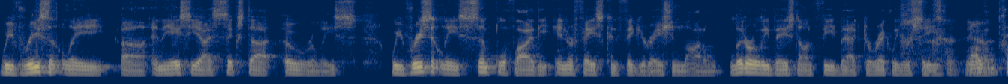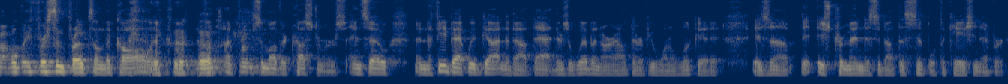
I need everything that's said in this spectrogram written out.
We've recently, uh, in the ACI 6.0 release, we've recently simplified the interface configuration model, literally based on feedback directly received, yeah. probably for some folks on the call and from, from, some other customers. And so, and the feedback we've gotten about that, there's a webinar out there if you want to look at it, is uh, is tremendous about the simplification effort.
